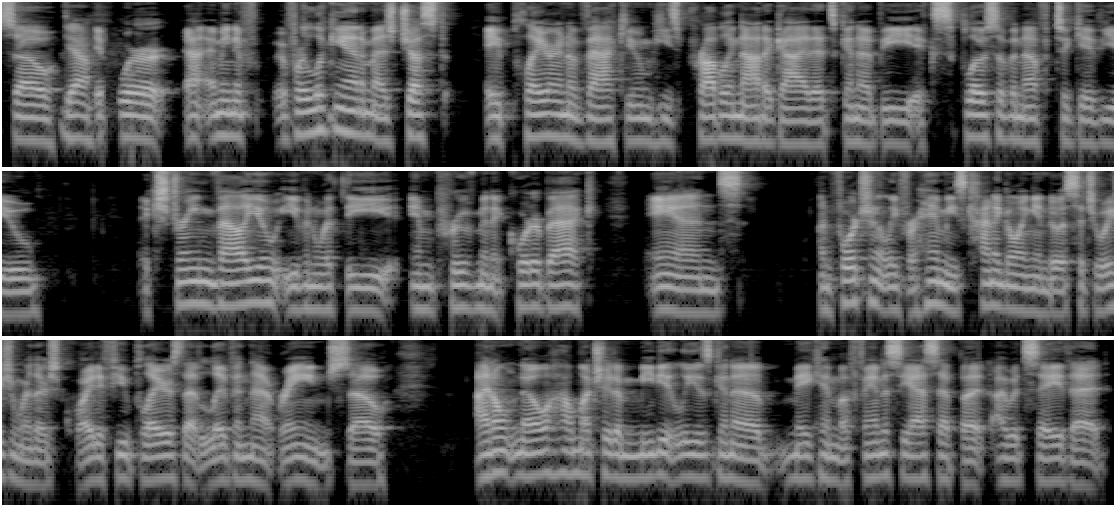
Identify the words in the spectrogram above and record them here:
So yeah. if we're, I mean, if if we're looking at him as just a player in a vacuum, he's probably not a guy that's going to be explosive enough to give you extreme value, even with the improvement at quarterback. And unfortunately for him, he's kind of going into a situation where there's quite a few players that live in that range. So I don't know how much it immediately is going to make him a fantasy asset, but I would say that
